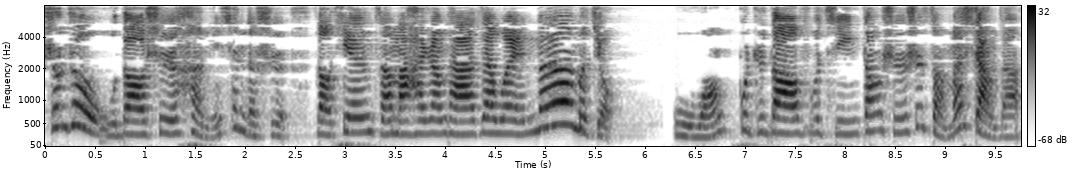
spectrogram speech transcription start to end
商纣无道是很明显的事，老天怎么还让他在位那么久？武王不知道父亲当时是怎么想的，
